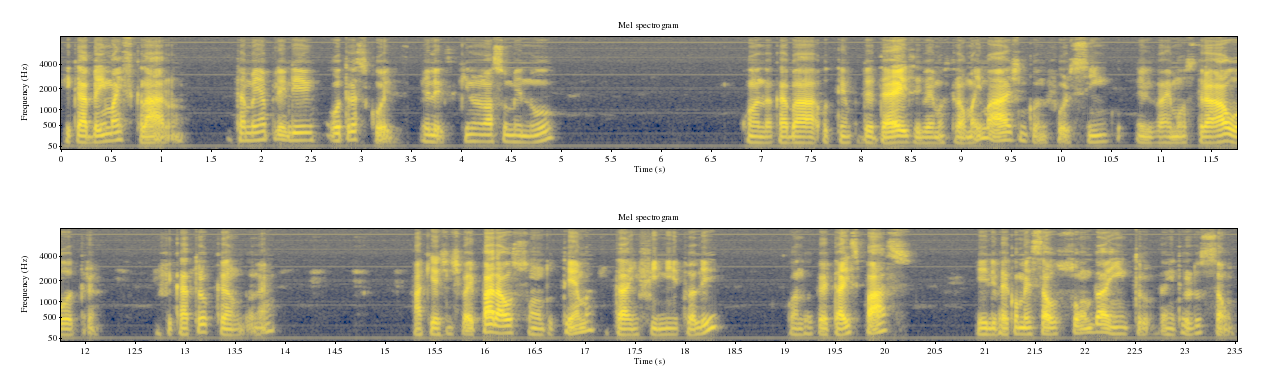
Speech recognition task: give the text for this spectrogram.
ficar bem mais claro. Também aprender outras coisas. Beleza, aqui no nosso menu, quando acabar o tempo de 10, ele vai mostrar uma imagem, quando for 5, ele vai mostrar a outra. E ficar trocando, né? Aqui a gente vai parar o som do tema, que está infinito ali. Quando apertar espaço, ele vai começar o som da intro, da introdução.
